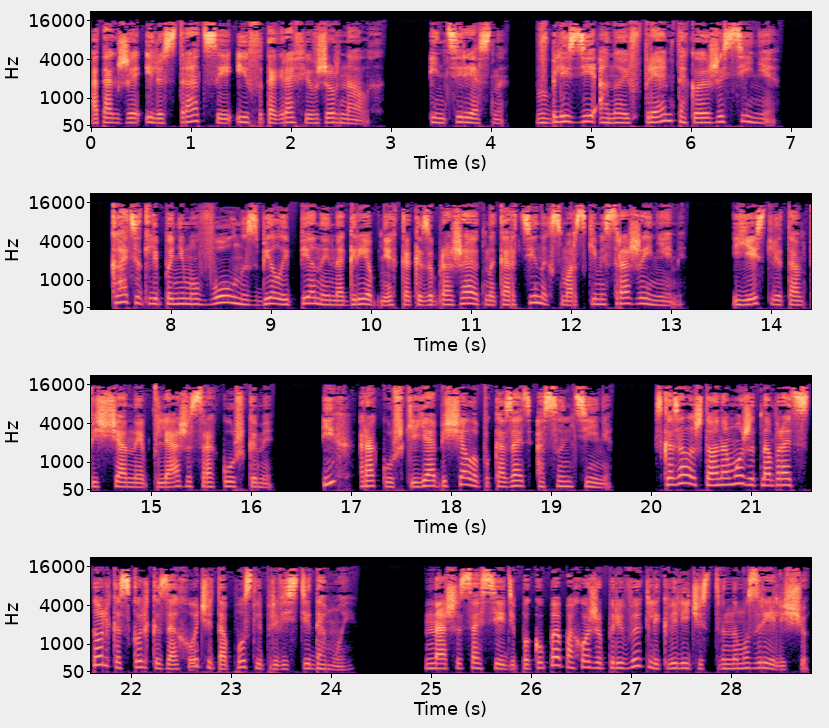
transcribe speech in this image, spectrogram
а также иллюстрации и фотографии в журналах. Интересно, вблизи оно и впрямь такое же синее? Катят ли по нему волны с белой пеной на гребнях, как изображают на картинах с морскими сражениями? Есть ли там песчаные пляжи с ракушками? Их, ракушки, я обещала показать Асунтине. Сказала, что она может набрать столько, сколько захочет, а после привезти домой. Наши соседи по купе, похоже, привыкли к величественному зрелищу.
